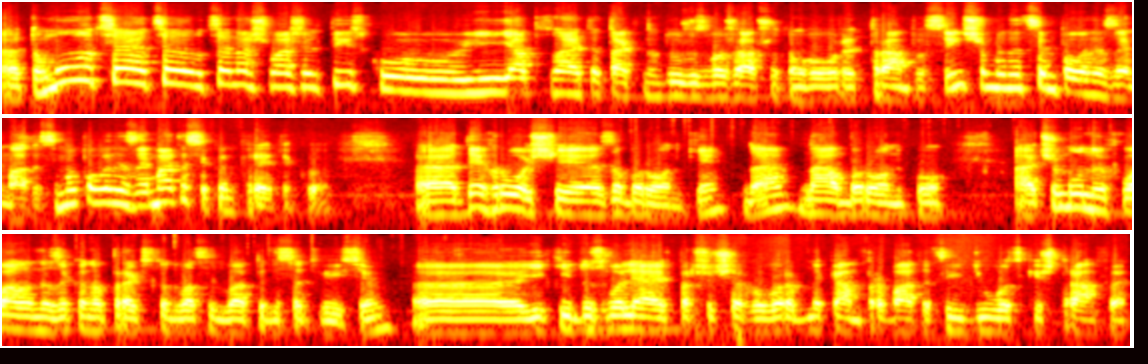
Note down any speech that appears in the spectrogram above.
Е, Тому це, це, це наш важель тиску, і я б, знаєте, так не дуже зважав, що там говорить Трамп і все інше. Ми не цим повинні займатися. Ми повинні займатися конкретикою. Е, Де гроші заборонки да, на оборонку? А чому не ухвалений законопроект 12258, е, який дозволяє в першу чергу виробникам прибати ці ідіотські штрафи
